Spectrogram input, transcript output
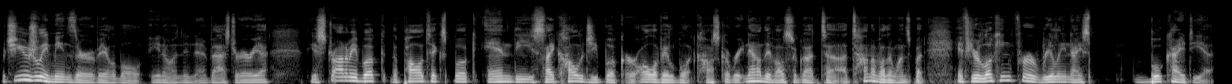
which usually means they're available, you know, in, in a vaster area. The astronomy book, the politics book, and the psychology book are all available at Costco right now. They've also got uh, a ton of other ones, but if you're looking for a really nice book idea,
